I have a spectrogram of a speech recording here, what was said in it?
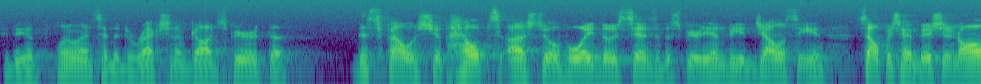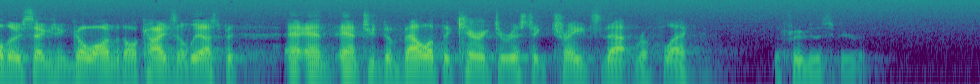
to the influence and the direction of God's Spirit. The, this fellowship helps us to avoid those sins of the spirit, envy and jealousy and selfish ambition and all those things. You can go on with all kinds of lists, but and and to develop the characteristic traits that reflect the fruit of the Spirit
